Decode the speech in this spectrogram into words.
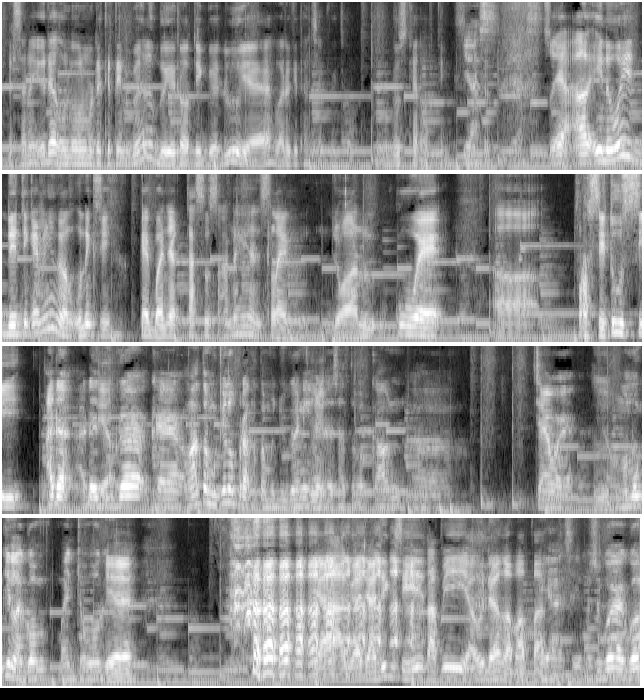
dari sana ya udah lu deketin gue lu beli roti gue dulu ya baru kita chat gitu those kind of things yes gitu. yes So ya uh, in a way dating app ini memang unik sih. Kayak banyak kasus aneh yang selain jualan kue, uh, prostitusi. ada ada Iya. juga kayak nggak tahu mungkin lo pernah ketemu juga nih Iya. ada satu account eh, cewek Hmm. nggak mungkin lah gue main cowok gitu Ya. Ya nggak judging sih, tapi ya udah nggak apa-apa. Iya sih, maksud gue gue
